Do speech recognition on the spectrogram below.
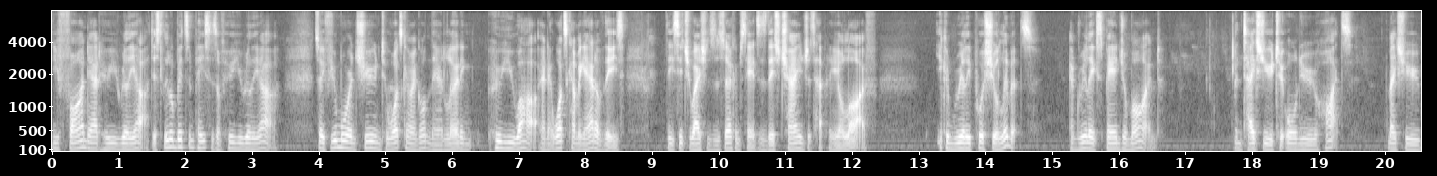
you find out who you really are. Just little bits and pieces of who you really are. So if you're more in tune to what's going on there and learning who you are and what's coming out of these these situations and circumstances, this change that's happening in your life, you can really push your limits and really expand your mind and takes you to all new heights, makes you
